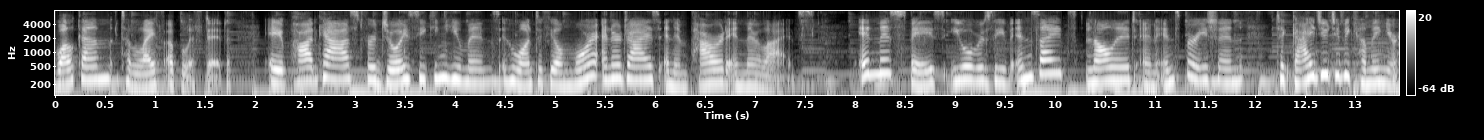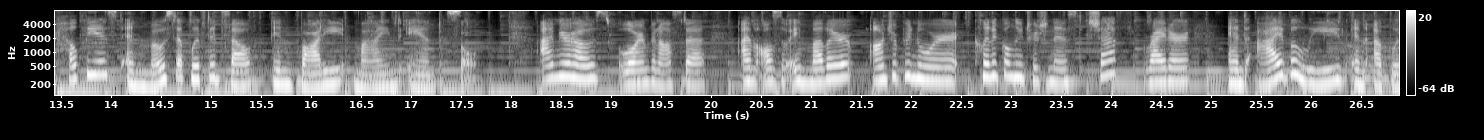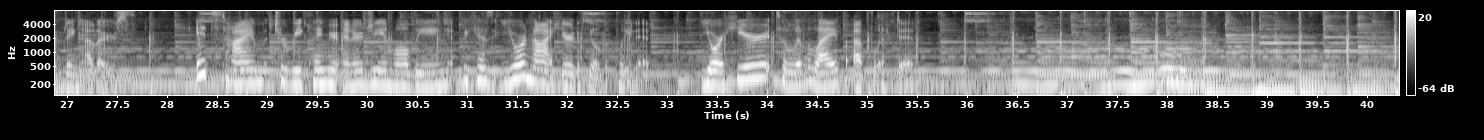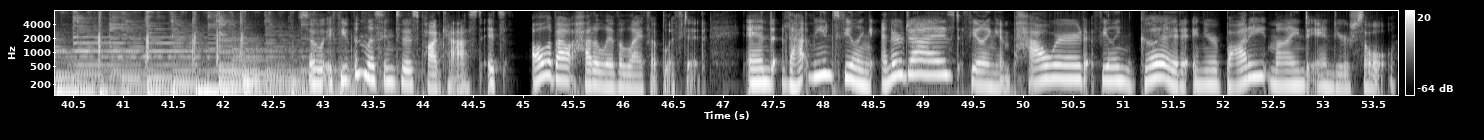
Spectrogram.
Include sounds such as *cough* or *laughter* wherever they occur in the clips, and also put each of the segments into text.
Welcome to Life Uplifted, a podcast for joy seeking humans who want to feel more energized and empowered in their lives. In this space, you will receive insights, knowledge, and inspiration to guide you to becoming your healthiest and most uplifted self in body, mind, and soul. I'm your host, Lauren Venosta. I'm also a mother, entrepreneur, clinical nutritionist, chef, writer, and I believe in uplifting others. It's time to reclaim your energy and well being because you're not here to feel depleted. You're here to live a life uplifted. So, if you've been listening to this podcast, it's all about how to live a life uplifted. And that means feeling energized, feeling empowered, feeling good in your body, mind, and your soul.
